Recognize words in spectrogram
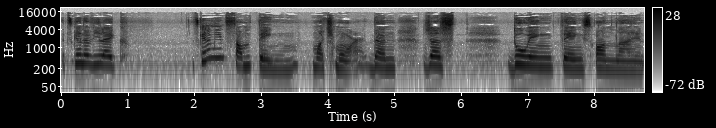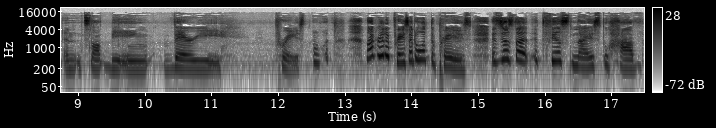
It's gonna be like. It's gonna mean something much more than just doing things online and it's not being very praised. Oh, what? Not really praised. I don't want the praise. It's just that it feels nice to have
